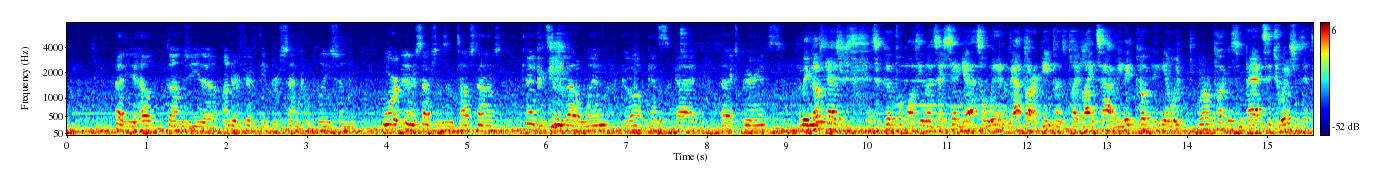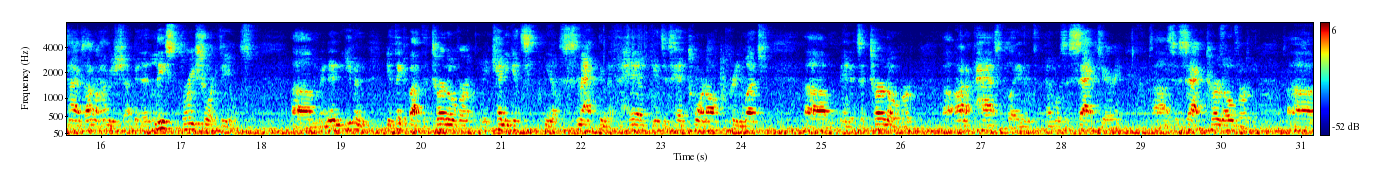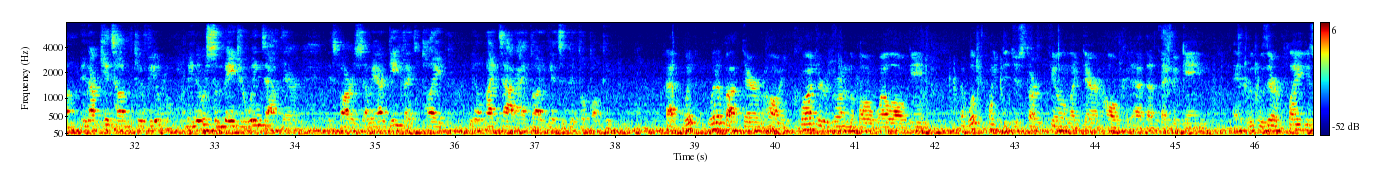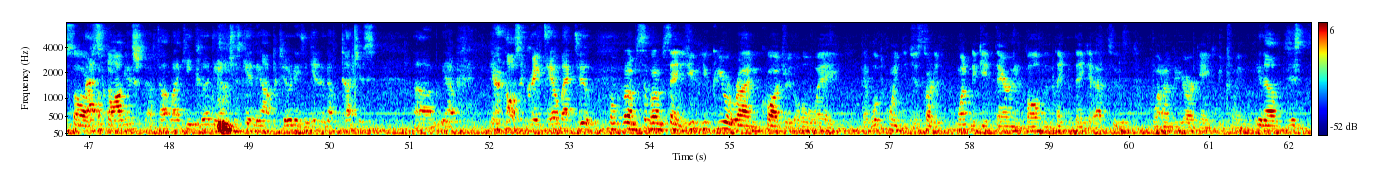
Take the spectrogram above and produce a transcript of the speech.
It. You helped Dungey to under 50% completion, more interceptions and touchdowns? Can you consider that a win? Go up against the guy that experience? I mean, those guys, it's a good football team. As I said, yeah, it's a win. I mean, I thought our defense played lights out. I mean, they put, you know, we, we were put in some bad situations at times. I don't know how many, I mean, at least three short fields. Um, and then even you think about the turnover. I mean, Kenny gets, you know, smacked in the head, gets his head torn off pretty much, um, and it's a turnover uh, on a pass play. That was a sack, Jerry. Uh, it's a sack turnover, um, and our kids held him to a field goal. I mean, there were some major wins out there as far as I mean, our defense played you know lights out. I thought against a good football team. Pat, what, what about Darrin Hall? Qadree was running the ball well all game. At what point did you start feeling like Darrin Hall could have that type of game? And was there a play you saw? Last August, I felt like he could. He was just getting the opportunities and getting enough touches. Um, you know, Darrin Hall's a great tailback too. Well, what I'm what I'm saying is you, you you were riding Qadree the whole way. At what point did you start wanting to get Darrin involved and think that they could have two 100 yard games between them? You know, just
